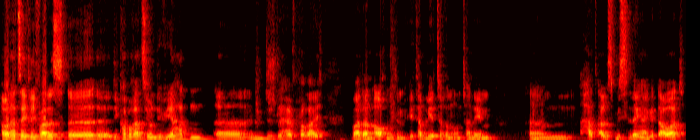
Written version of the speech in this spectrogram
Aber tatsächlich war das äh, äh die Kooperation, die wir hatten äh, im Digital Health Bereich, war dann auch mit einem etablierteren Unternehmen. Ähm, hat alles ein bisschen länger gedauert,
